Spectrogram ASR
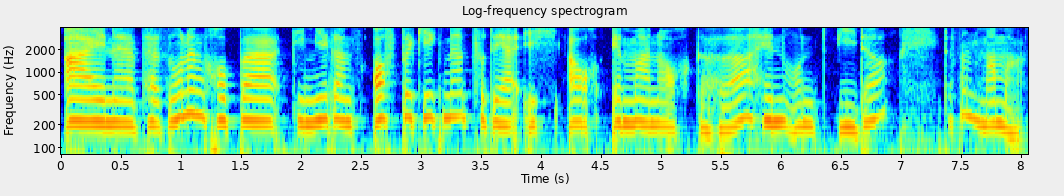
eine Personengruppe, die mir ganz oft begegnet, zu der ich auch immer noch gehöre, hin und wieder. Das sind Mamas.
